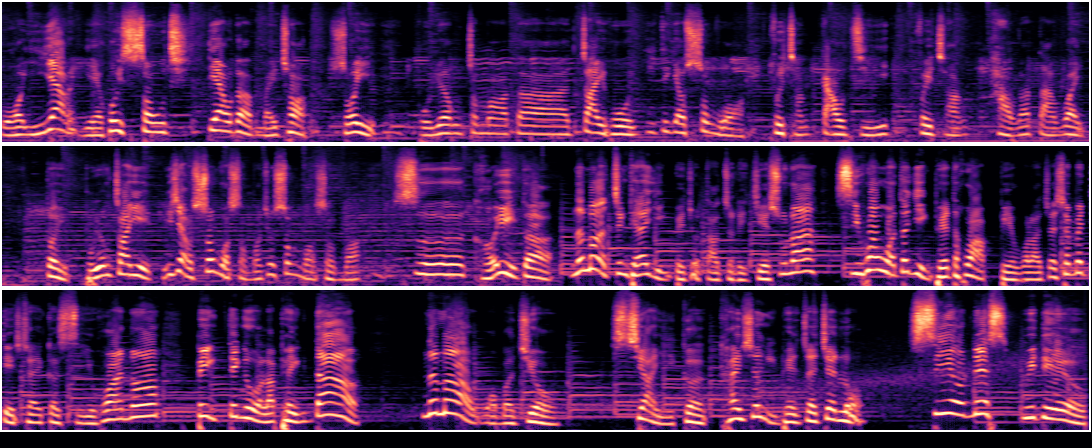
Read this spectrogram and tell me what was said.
我一样也会收起掉的，没错。所以不用这么的在乎，一定要送我非常高级、非常好的单位。对，不用在意，你想送我什么就送我什么，是可以的。那么今天的影片就到这里结束了。喜欢我的影片的话，别忘了在下面点下一个喜欢哦，并订阅我的频道。那么我们就下一个开箱影片再见喽，See you next video，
